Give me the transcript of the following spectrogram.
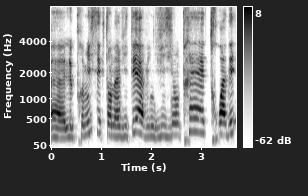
Euh, le premier, c'est que ton invité avait une vision très 3D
